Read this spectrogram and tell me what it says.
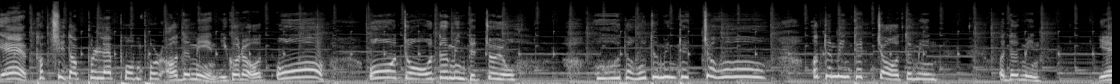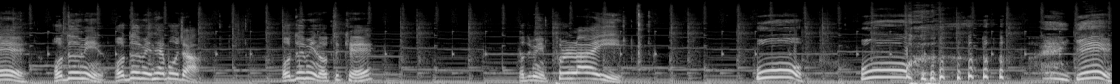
예! 터치 더 플랫폼 폴 어드민. 이거를 어, 오 오 저 어드민 됐죠요 오나 어드민 됐죠? 어드민 됐죠 어드민? 어드민. 예 어드민 어드민 해보자. 어드민 어떻게? 해? 어드민 플라이. 오 오 예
